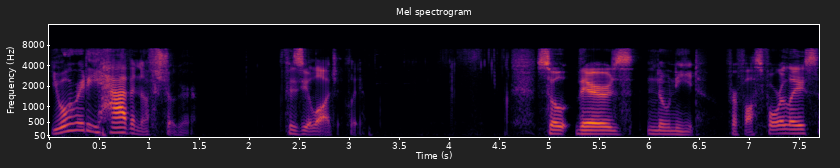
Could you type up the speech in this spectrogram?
you already have enough sugar physiologically. So there's no need for phosphorylase?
